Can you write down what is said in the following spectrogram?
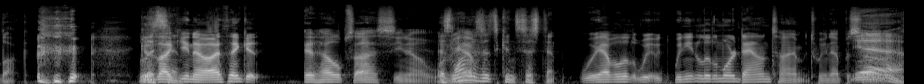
look. because like you know, I think it it helps us. You know, As long have, as it's consistent. we have a little, we we need a little more downtime between episodes. Yeah.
